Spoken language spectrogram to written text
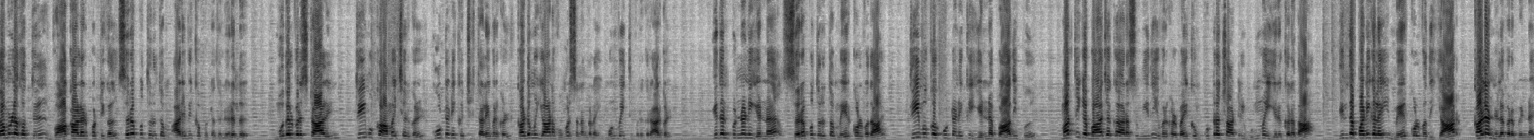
தமிழகத்தில் வாக்காளர் பட்டியல் சிறப்பு திருத்தம் அறிவிக்கப்பட்டதிலிருந்து முதல்வர் ஸ்டாலின் திமுக அமைச்சர்கள் கூட்டணி கட்சி தலைவர்கள் கடுமையான விமர்சனங்களை முன்வைத்து வருகிறார்கள். இதன் பின்னணி என்ன? சிறப்பு திருத்தம் மேற்கொள்வதால் திமுக கூட்டணிக்கு என்ன பாதிப்பு? மத்திய பாஜக அரசு மீது இவர்கள் வைக்கும் குற்றச்சாட்டில் உண்மை இருக்கிறதா? இந்த பணிகளை மேற்கொள்வது யார்? கள நிலவரம் என்ன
